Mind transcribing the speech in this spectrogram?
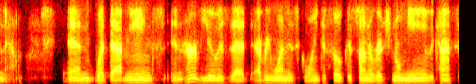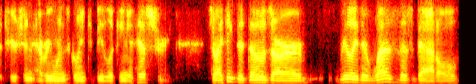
now. And what that means, in her view, is that everyone is going to focus on original meaning of the Constitution. Everyone's going to be looking at history. So I think that those are really, there was this battle,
